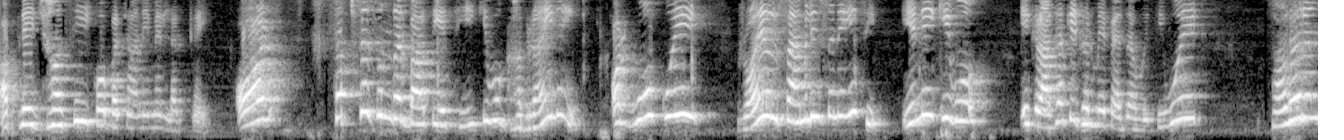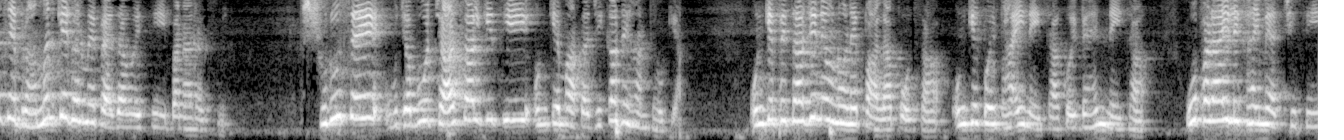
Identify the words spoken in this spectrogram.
अपने झांसी को बचाने में लग गई। और सबसे सुंदर बात यह थी कि वो घबराई नहीं और वो कोई रॉयल फैमिली से नहीं थी। ये नहीं कि वो एक राजा के घर में पैदा हुई थी, वो एक साधारण से ब्राह्मण के घर में पैदा हुई थी बनारस में। शुरू से जब वो चार साल की थी उनके माताजी का देहांत हो गया। उनके पिताजी ने उन्होंने पाला पोसा। उनके कोई भाई नहीं था कोई बहन नहीं था। वो पढ़ाई लिखाई में अच्छी थी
